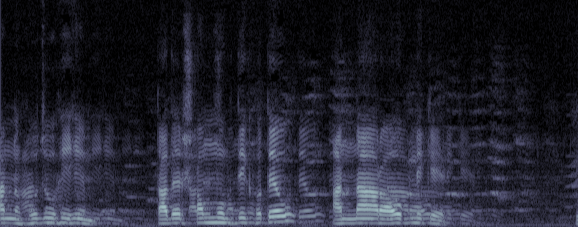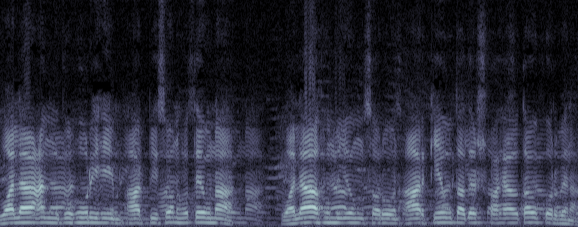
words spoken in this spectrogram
আন হুজুহিহিম। তাদের সম্মুখ দিক হতেও আন্নার অগ্নিকে। ওয়ালা আন জুহুরিহিম, আর পিছন হতেও না। ওয়ালা হুম ইউনসরুন, আর কেউ তাদের সহায়তাও করবে না।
